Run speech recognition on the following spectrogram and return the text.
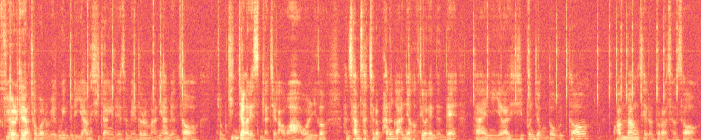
수요일 개장 초반에 외국인들이 양시장에 대해서 매도를 많이 하면서 좀 긴장을 했습니다. 제가 와 오늘 이거 한 3, 4천억 파는 거 아니야 걱정을 했는데 다행히 11시 10분 정도부터 관망세로 돌아서서 어,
